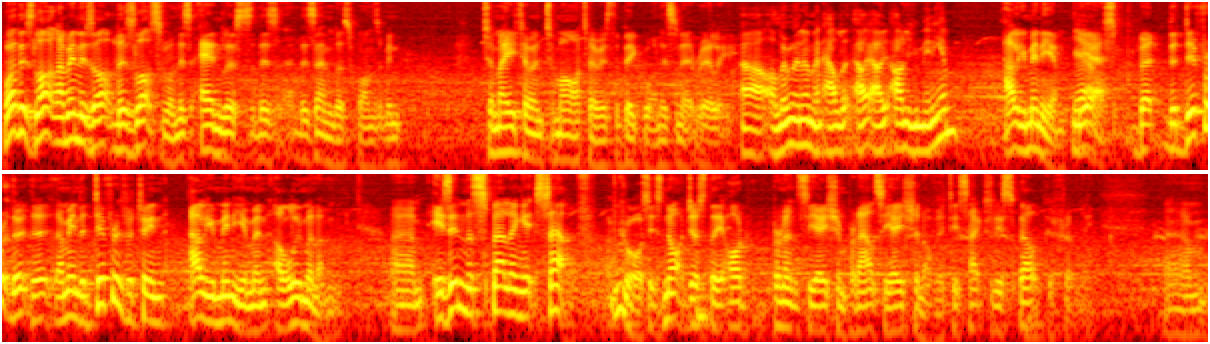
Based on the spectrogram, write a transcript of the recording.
Well, there's lot. I mean, there's lot, there's lots of them. There's endless. There's there's endless ones. I mean, tomato and tomato is the big one, isn't it? Really. Uh, aluminum and al- al- aluminium. Aluminium, Yeah. yes, but the different. The, the, I mean, the difference between aluminium and aluminum um, is in the spelling itself. Of course, it's not just the odd pronunciation pronunciation of it. It's actually spelt differently. Um,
